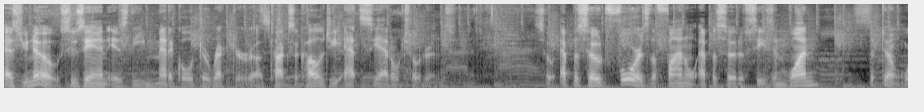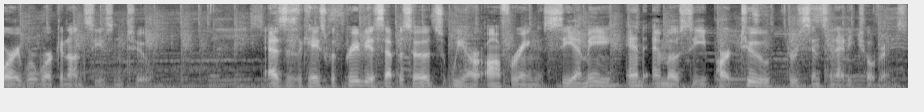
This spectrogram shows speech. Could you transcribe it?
As you know, Suzanne is the medical director of toxicology at Seattle Children's. So, episode four is the final episode of season one, but don't worry, we're working on season two. As is the case with previous episodes, we are offering CME and MOC Part 2 through Cincinnati Children's.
